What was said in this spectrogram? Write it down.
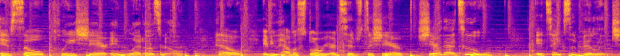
If so, please share and let us know. Hell, if you have a story or tips to share, share that too. It takes a village,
